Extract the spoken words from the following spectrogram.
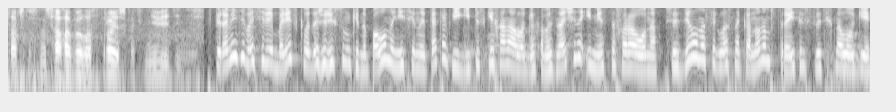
Так что сначала было строишь как в неведении. В пирамиде Василия Борецкого даже рисунки на полу нанесены так, как в египетских аналогах. Обозначено и место фараона. Все сделано согласно канонам строительства технологии.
